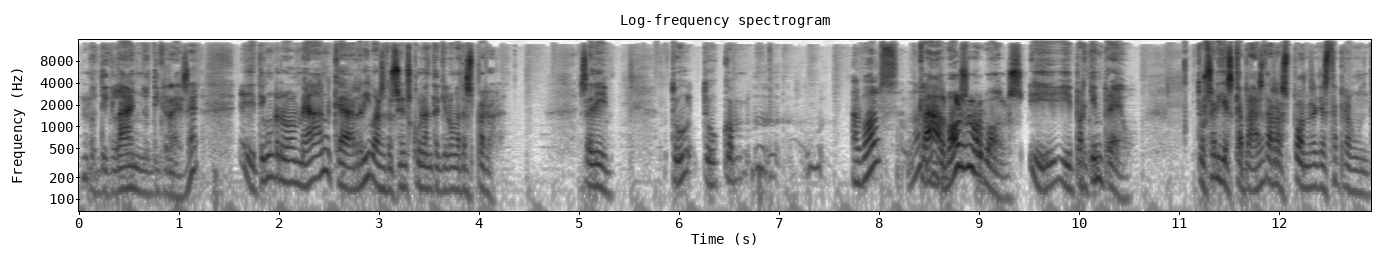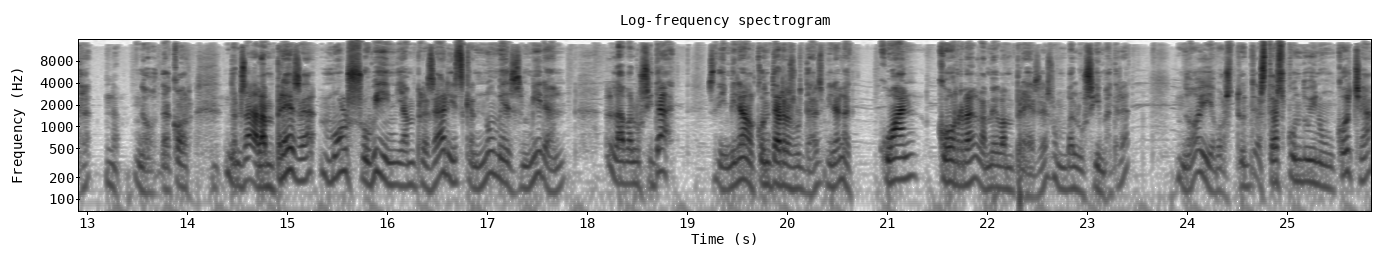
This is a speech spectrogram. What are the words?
No et dic l'any, no et dic res, eh? I tinc un Renault Megane que arriba als 240 km per hora. És a dir, tu, tu com... El vols? No? Clar, el vols o no el vols? I, I per quin preu? Tu series capaç de respondre aquesta pregunta? No. No, d'acord. Doncs a l'empresa, molt sovint hi ha empresaris que només miren la velocitat. És a dir, miren el compte de resultats, miren a quan corre la meva empresa, és un velocímetre. No? I llavors tu estàs conduint un cotxe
